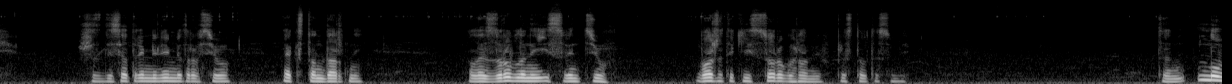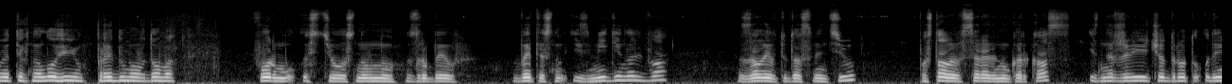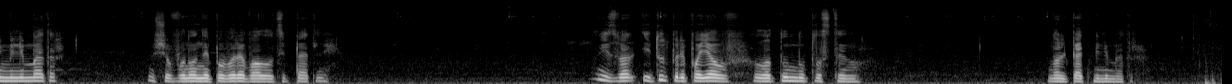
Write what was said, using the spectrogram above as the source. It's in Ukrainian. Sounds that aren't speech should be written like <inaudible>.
63 мм всього, як стандартний. Але зроблений із свинцю. Важить такий 40 грамів, представте собі. Це нову технологію придумав вдома. Форму ось цю основну зробив, витиснув із міді 02 залив туди свинцю, поставив всередину каркас із нержавіючого дроту 1 мм, щоб воно не повиривало ці петлі. Ну, І, звер... і тут припаяв латунну пластину 0,5 мм.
